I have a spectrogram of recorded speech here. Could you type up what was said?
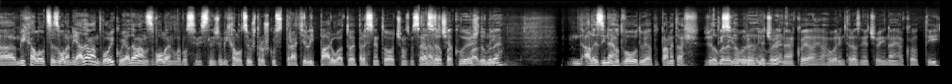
A Michalovce zvolen. Ja dávam dvojku, ja dávam zvolen, lebo si myslím, že Michalovce už trošku stratili paru a to je presne to, o čom sme sa aj na začiatku opakuješ, dobre? Ale z iného dôvodu, ja, pamätáš, že Dobre, ty si dobre, hovoril niečo dobre. iné ako ja. Ja hovorím teraz niečo iné ako ty.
